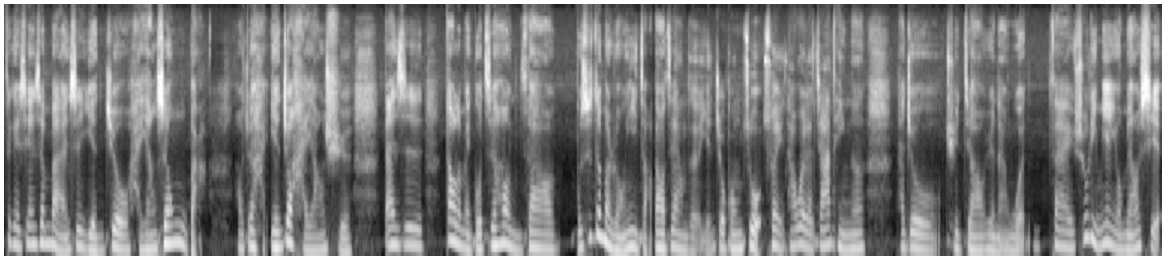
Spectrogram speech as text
这个先生本来是研究海洋生物吧，哦，就海研究海洋学，但是到了美国之后，你知道不是这么容易找到这样的研究工作，所以他为了家庭呢，他就去教越南文。在书里面有描写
